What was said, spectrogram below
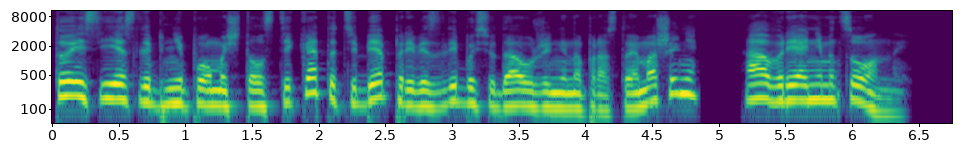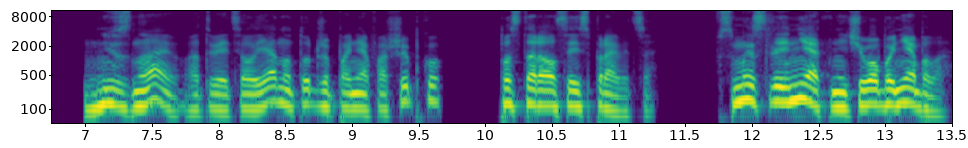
То есть, если б не помощь толстяка, то тебя привезли бы сюда уже не на простой машине, а в реанимационной. «Не знаю», — ответил я, но тут же, поняв ошибку, постарался исправиться. «В смысле нет, ничего бы не было».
